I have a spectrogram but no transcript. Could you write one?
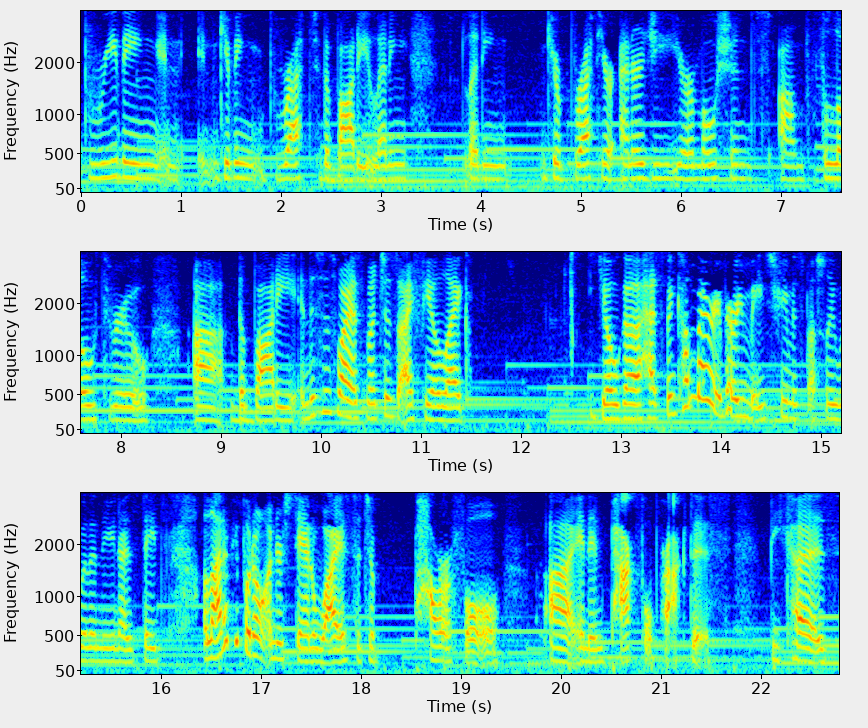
breathing and, and giving breath to the body letting letting your breath your energy your emotions um, flow through uh, the body. And this is why as much as i feel like yoga has become very, very mainstream, especially within the United States. A lot of people don't understand why it's such a powerful uh, and impactful practice because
